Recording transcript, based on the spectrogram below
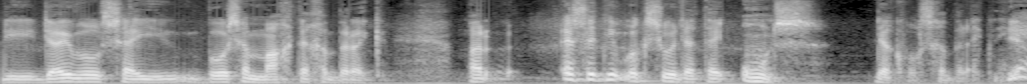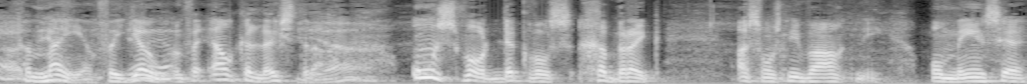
die duiwel sy bose magte gebruik. Maar is dit nie ook so dat hy ons dikwels gebruik nie? Ja, vir die, my en vir jou ja, ja. en vir elke luisteraar. Ja. Ons word dikwels gebruik as ons nie waak nie om mense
